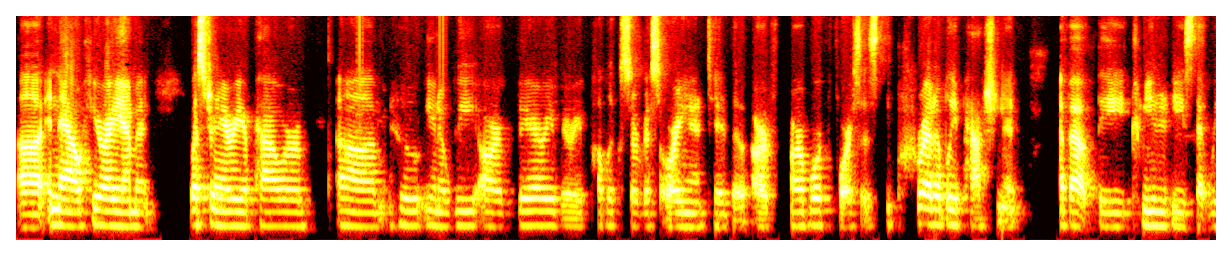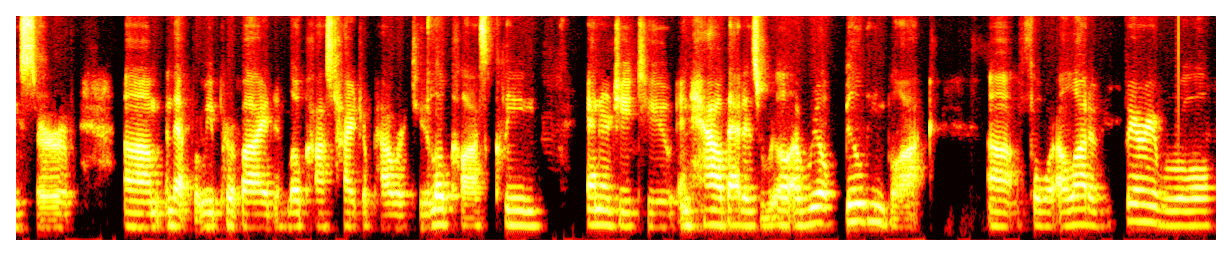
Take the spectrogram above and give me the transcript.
Uh, and now here I am at Western Area Power, um, who, you know, we are very, very public service oriented. Our, our workforce is incredibly passionate about the communities that we serve um, and that we provide low cost hydropower to, low cost clean energy to, and how that is real, a real building block uh, for a lot of very rural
